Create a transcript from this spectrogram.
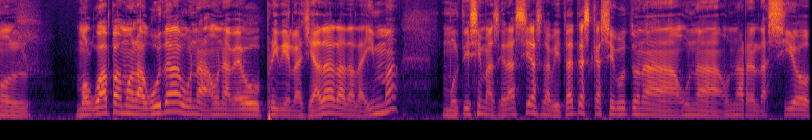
Molt, molt guapa, molt aguda, una, una veu privilegiada, la de la Imma. Moltíssimes gràcies. La veritat és que ha sigut una, una, una relació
